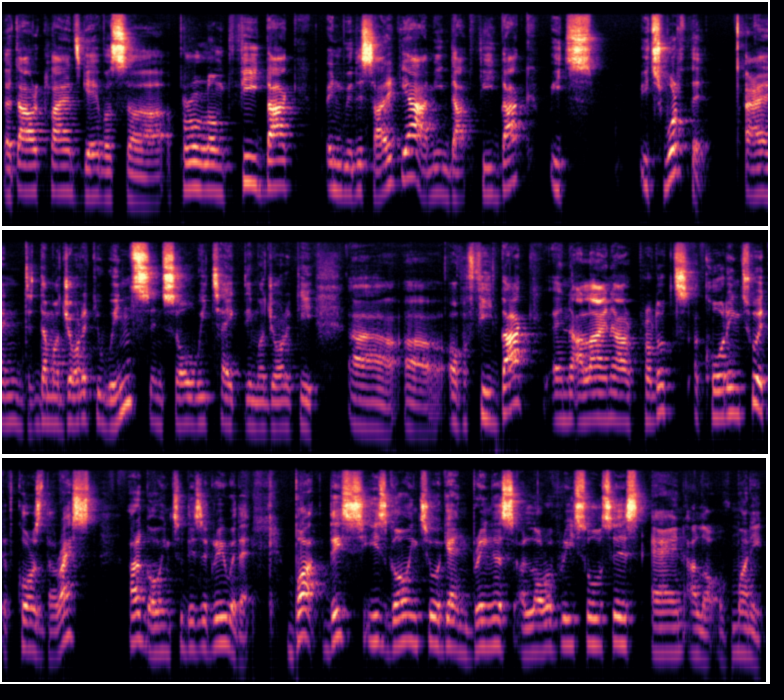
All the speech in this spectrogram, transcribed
That our clients gave us uh, prolonged feedback and we decided yeah I mean that feedback it's it's worth it. And the majority wins and so we take the majority uh, uh, of feedback and align our products according to it. Of course the rest are going to disagree with it but this is going to again bring us a lot of resources and a lot of money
